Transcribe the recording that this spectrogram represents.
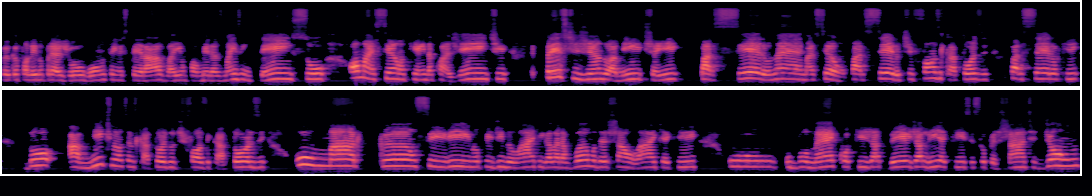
Foi o que eu falei no pré-jogo ontem, eu esperava aí um Palmeiras mais intenso. Ó o Marcião aqui ainda com a gente, prestigiando a MIT aí, parceiro, né, Marcião? Parceiro, Tifose 14, parceiro aqui do Amit 1914, do Tifose 14. O Marco Marcão, Cirino pedindo like, galera, vamos deixar o like aqui. O, o boneco aqui já dei, já li aqui esse super chat. John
